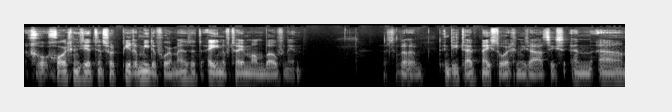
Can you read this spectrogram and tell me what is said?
ge- georganiseerd in een soort piramidevorm. Er zit één of twee man bovenin. Dat waren in die tijd de meeste organisaties. En ehm,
